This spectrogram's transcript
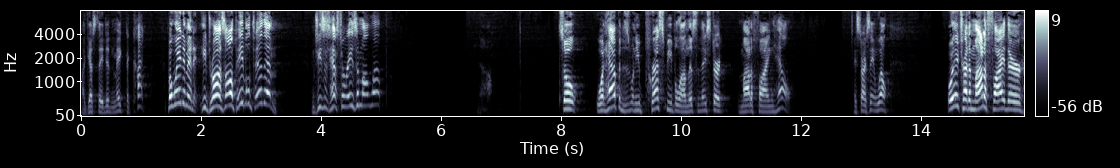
I guess they didn't make the cut. But wait a minute, he draws all people to them. And Jesus has to raise them all up. No. So what happens is when you press people on this and they start modifying hell. They start saying, well, or they try to modify their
